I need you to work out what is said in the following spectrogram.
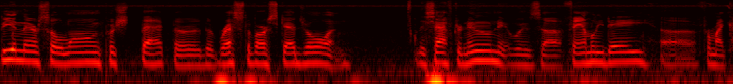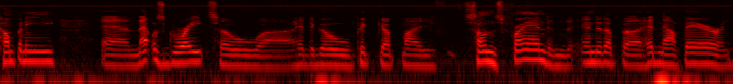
being there so long pushed back the the rest of our schedule, and this afternoon it was uh, family day uh, for my company. And that was great. So uh, I had to go pick up my son's friend and ended up uh, heading out there and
